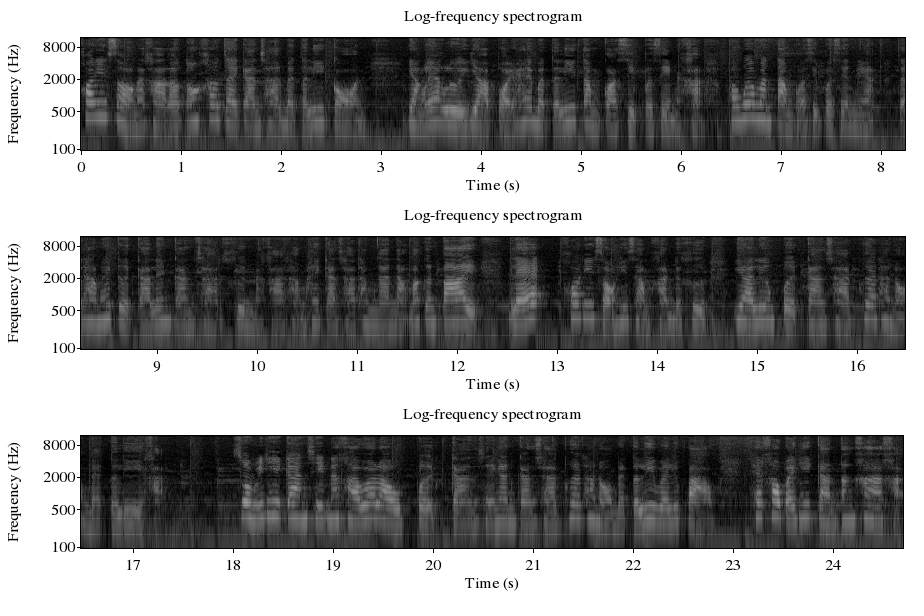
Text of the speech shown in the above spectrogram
ข้อที่ 2 นะคะ เราต้องเข้าใจการชาร์จแบตเตอรี่ก่อน อย่างแรกเลยอย่าปล่อยให้แบตเตอรี่ต่ำกว่า 10%ค่ะ เพราะเมื่อมันต่ำกว่า 10%เนี้ยจะทำให้เกิดการเร่งการชาร์จขึ้นนะคะทำให้การชาร์จทำงานหนักมากเกินไป และข้อที่ 2 ที่สำคัญก็คือ อย่าลืมเปิดการชาร์จเพื่อถนอมแบตเตอรี่ค่ะ ส่วนวิธีการเช็คนะคะว่าเราเปิดการใช้งานการชาร์จ เพื่อถนอมแบตเตอรี่ไว้หรือเปล่าให้เข้าไปที่การตั้งค่าค่ะ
